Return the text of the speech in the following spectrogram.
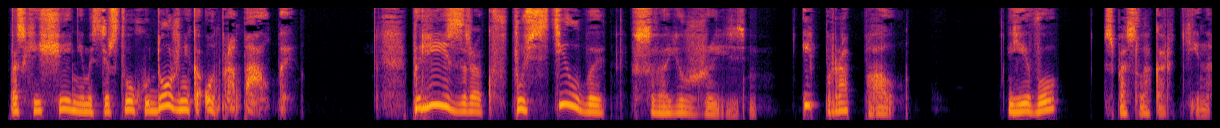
восхищение, мастерство художника, он пропал бы. Призрак впустил бы в свою жизнь и пропал. Его спасла картина.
